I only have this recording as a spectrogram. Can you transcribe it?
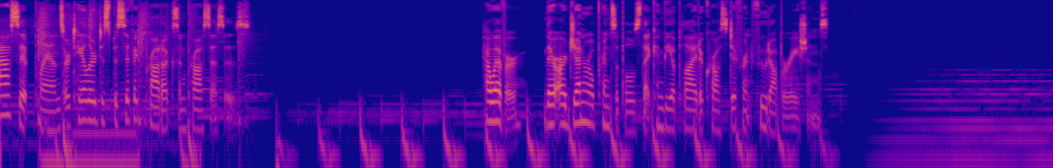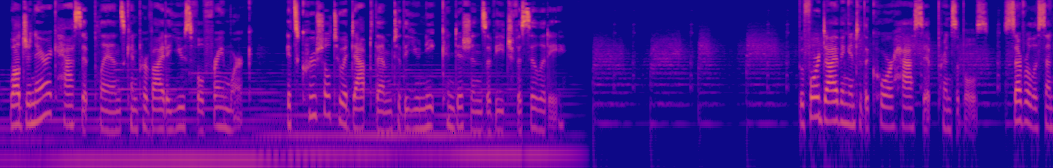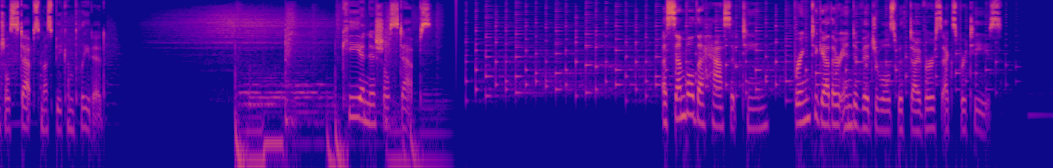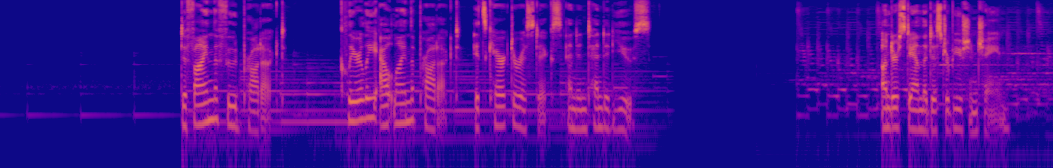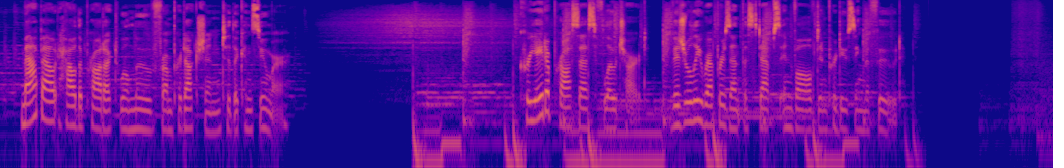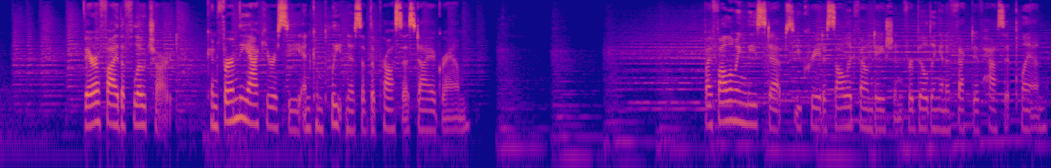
HACCP plans are tailored to specific products and processes. However, there are general principles that can be applied across different food operations. While generic HACCP plans can provide a useful framework, it's crucial to adapt them to the unique conditions of each facility. Before diving into the core HACCP principles, several essential steps must be completed. Key initial steps. Assemble the HACCP team, bring together individuals with diverse expertise. Define the food product. Clearly outline the product, its characteristics, and intended use. Understand the distribution chain. Map out how the product will move from production to the consumer. Create a process flowchart. Visually represent the steps involved in producing the food. Verify the flowchart. Confirm the accuracy and completeness of the process diagram. By following these steps, you create a solid foundation for building an effective HACCP plan.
